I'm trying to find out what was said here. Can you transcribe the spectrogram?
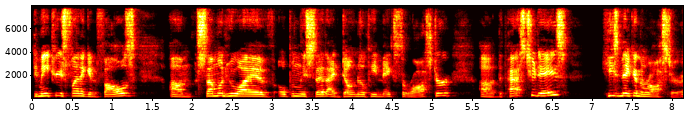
Demetrius Flannigan-Fowles, um, someone who I have openly said I don't know if he makes the roster. Uh, the past two days, he's making the roster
